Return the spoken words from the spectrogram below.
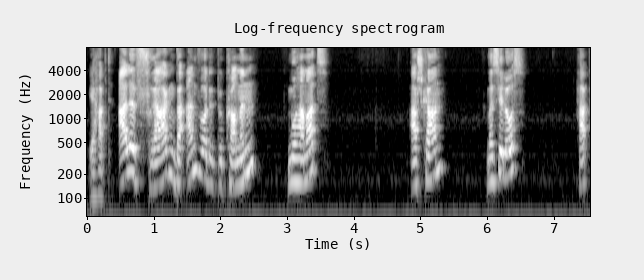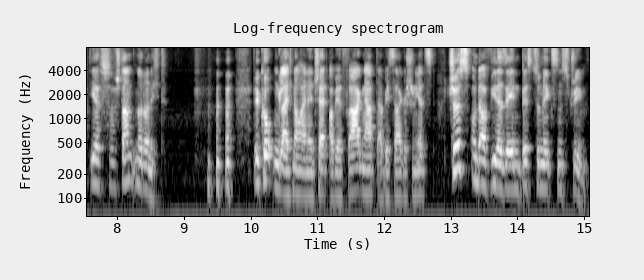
ihr habt alle Fragen beantwortet bekommen. Muhammad, Ashkan, was ist hier los? Habt ihr es verstanden oder nicht? Wir gucken gleich noch in den Chat, ob ihr Fragen habt, aber ich sage schon jetzt Tschüss und auf Wiedersehen. Bis zum nächsten Stream.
